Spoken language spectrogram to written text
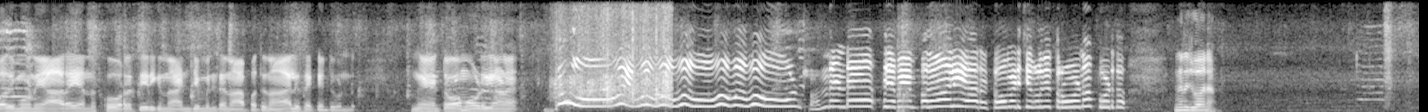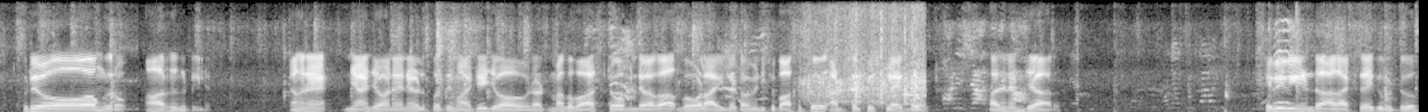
പതിമൂന്ന് ആറ് എന്ന സ്കോർ എത്തിയിരിക്കുന്ന. അഞ്ച് മിനിറ്റ് നാൽപ്പത്തി നാല് സെക്കൻഡ് കൊണ്ട് ഇങ്ങനെ ടോം ഓടുകയാണ്. ഇങ്ങനെ ജോന. ഒരു ത്രോ ആർക്കും കിട്ടിയില്ല. അങ്ങനെ ഞാൻ ജോനേനെ എളുപ്പത്തിൽ മാറ്റി. ജോ റട്ട്മക്ക് പാസ് ടോമിന്റെ വക ഗോളായില്ല ടോം എനിക്ക് പാസ് ഇട്ടു. അൺസെൽഫിഷ് പ്ലേ ഗോൾ പതിനഞ്ച് ആറ്. എബി വീണ്ടും ആകാശത്തേക്ക് വിട്ടു.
